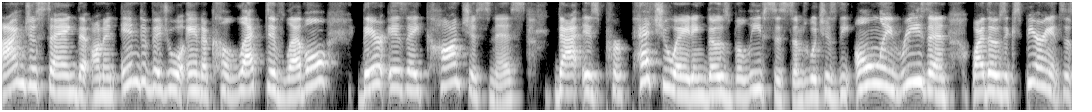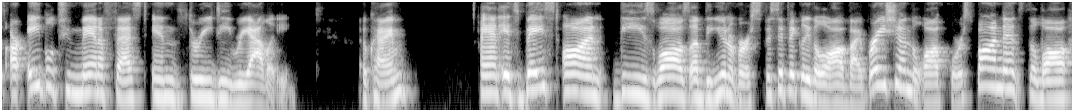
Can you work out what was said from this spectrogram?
I'm just saying that on an individual and a collective level, there is a consciousness that is perpetuating those belief systems, which is the only reason why those experiences are able to manifest in 3D reality. Okay and it's based on these laws of the universe specifically the law of vibration the law of correspondence the law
